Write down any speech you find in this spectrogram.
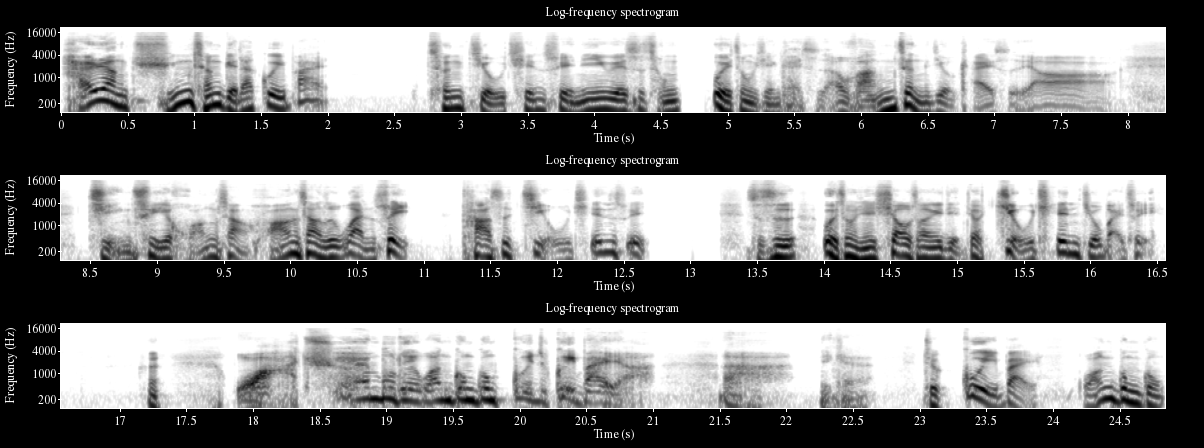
还让群臣给他跪拜。称九千岁，你以为是从魏忠贤开始啊？王政就开始了，仅次于皇上，皇上是万岁，他是九千岁，只是魏忠贤嚣张一点，叫九千九百岁。哇，全部对王公公跪着跪拜呀！啊，你看，就跪拜王公公，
